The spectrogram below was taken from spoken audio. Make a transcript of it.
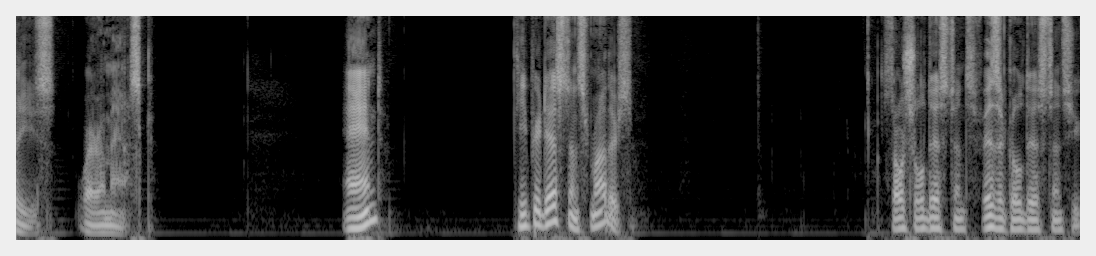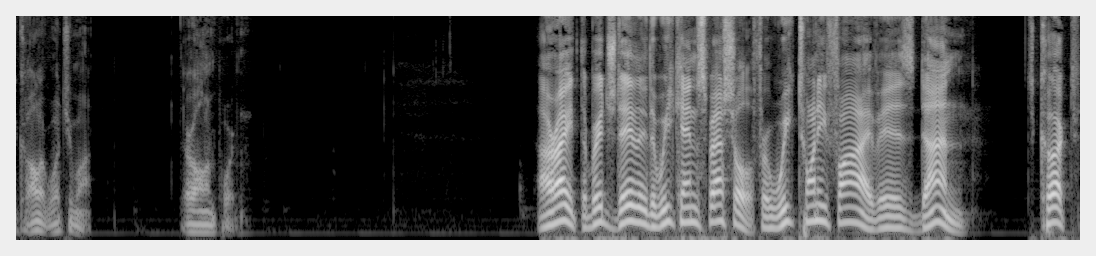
Please wear a mask. And keep your distance from others. Social distance, physical distance, you call it what you want. They're all important. All right, the Bridge Daily, the weekend special for week 25 is done. It's cooked.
